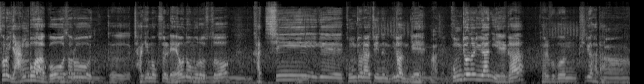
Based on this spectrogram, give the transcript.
서로 양보하고 음, 서로 음. 그 자기 몫을 내어놓음으로써 음, 같이 이게 공존할 수 있는 이런 예 음, 맞아, 맞아. 공존을 위한 예가 결국은 필요하다. 아.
